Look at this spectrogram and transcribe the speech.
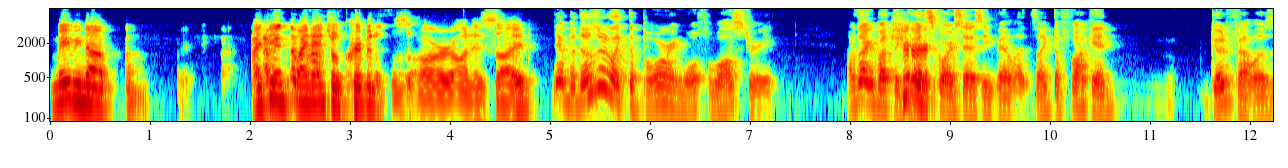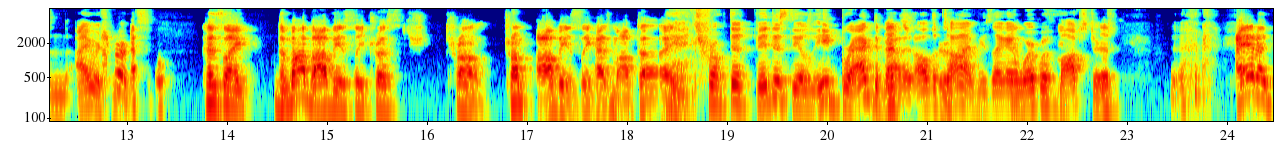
maybe not. I, mean, think the- financial criminals are on his side. Yeah, but those are like the boring Wolf of Wall Street. I'm talking about the Sure. good Scorsese villains, like the fucking Goodfellas and Irishmen. Because like the mob obviously trusts Trump. Trump obviously has mob ties. Trump did business deals. He bragged about That's it all the true. time. He's like, I Yeah. work with mobsters. I had a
